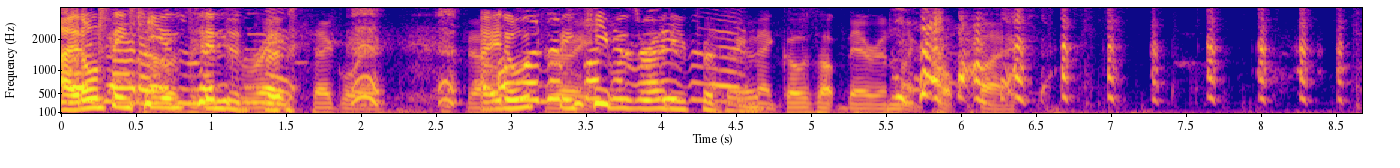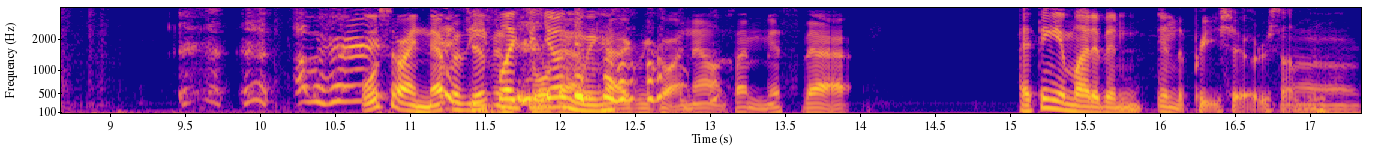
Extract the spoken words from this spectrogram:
I don't think oh he intended Great that. segue. I don't think he was ready ready for for that. thing that. that goes up there in like top five. I'm hurt. Also, I never Just even like the saw that younglings. category got announced. I missed that. I think it might have been in the pre-show or something.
